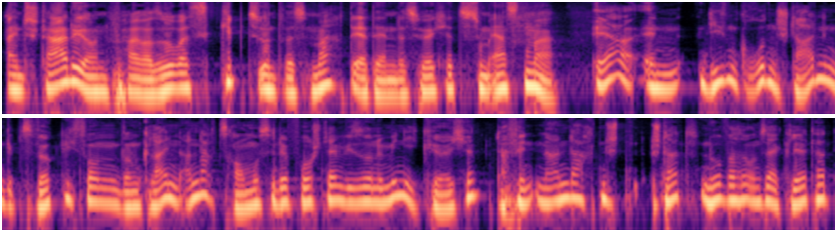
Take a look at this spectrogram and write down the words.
Ein Stadionfahrer, sowas gibt's und was macht er denn? Das höre ich jetzt zum ersten Mal. Ja, in diesen großen Stadien gibt's wirklich so einen, so einen kleinen Andachtsraum, musst du dir vorstellen, wie so eine Mini-Kirche. Da finden Andachten statt. Nur was er uns erklärt hat,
